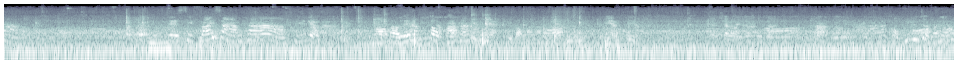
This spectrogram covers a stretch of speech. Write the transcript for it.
ค่ะเจ็ดสิบร้อยสามค่ะพี่เดี๋ยวนะต่อด้วยน้ำตกนะคะ คือต่อมา แล้วอ่าของพี่จดแล้วเนาะ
